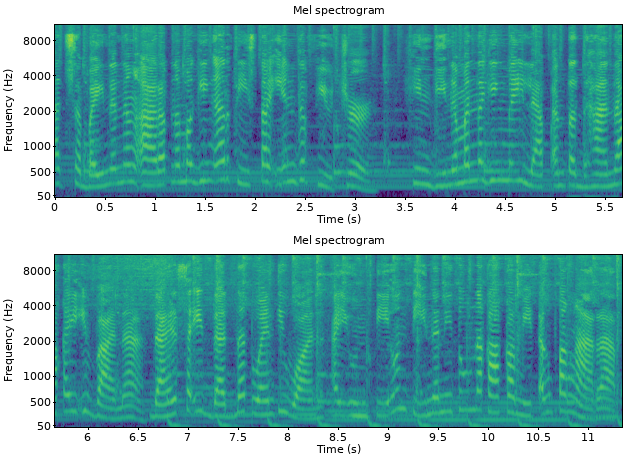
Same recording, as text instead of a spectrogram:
at sabay na nangarap na maging artista in the future. Hindi naman naging mailap ang tadhana kay Ivana dahil sa edad na 21 ay unti-unti na nitong nakakamit ang pangarap.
